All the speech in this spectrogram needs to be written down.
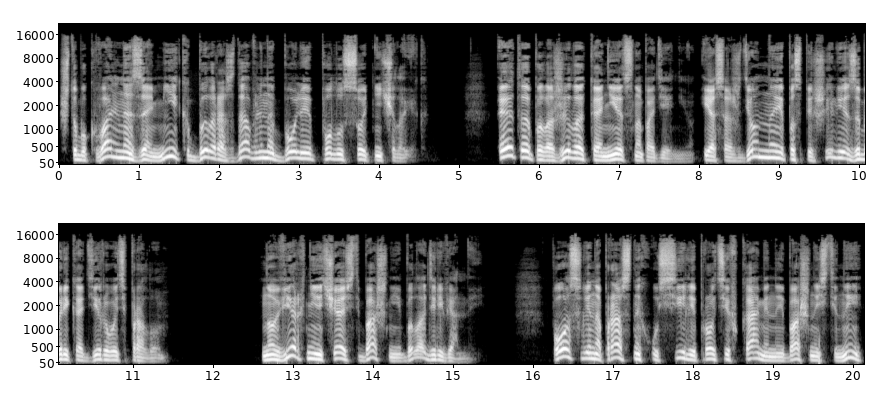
что буквально за миг было раздавлено более полусотни человек. Это положило конец нападению, и осажденные поспешили забаррикадировать пролом. Но верхняя часть башни была деревянной. После напрасных усилий против каменной башенной стены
